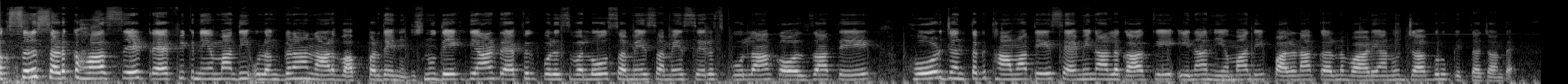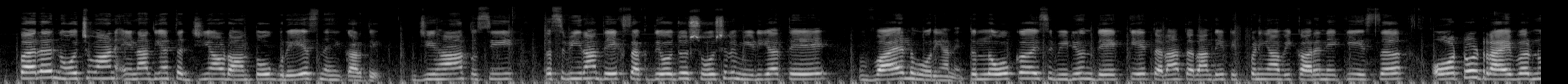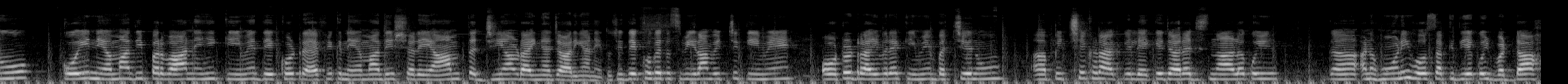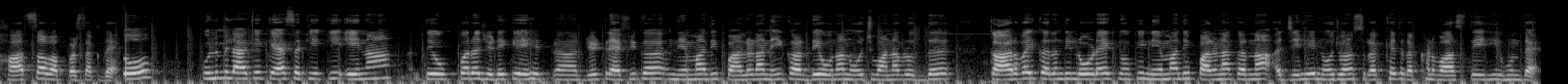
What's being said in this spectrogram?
ਅਕਸਰ ਸੜਕ ਹਾਦਸੇ ਟ੍ਰੈਫਿਕ ਨਿਯਮਾਂ ਦੀ ਉਲੰਘਣਾ ਨਾਲ ਵਾਪਰਦੇ ਨੇ ਜਿਸ ਨੂੰ ਦੇਖਦਿਆਂ ਟ੍ਰੈਫਿਕ ਪੁਲਿਸ ਵੱਲੋਂ ਸਮੇਂ-ਸਮੇਂ ਸਿਰ ਸਕੂਲਾਂ, ਕਾਲਜਾਂ ਤੇ ਹੋਰ ਜਨਤਕ ਥਾਵਾਂ ਤੇ ਸੈਮੀਨਾਰ ਲਗਾ ਕੇ ਇਹਨਾਂ ਨਿਯਮਾਂ ਦੀ ਪਾਲਣਾ ਕਰਨ ਵਾਲਿਆਂ ਨੂੰ ਜਾਗਰੂਕ ਕੀਤਾ ਜਾਂਦਾ ਹੈ। ਪਰ ਨੌਜਵਾਨ ਇਹਨਾਂ ਦੀਆਂ ਧੱਜੀਆਂ ਉਡਾਉਣ ਤੋਂ ਗੁਰੇਜ਼ ਨਹੀਂ ਕਰਦੇ। ਜੀ ਹਾਂ ਤੁਸੀਂ ਤਸਵੀਰਾਂ ਦੇਖ ਸਕਦੇ ਹੋ ਜੋ ਸੋਸ਼ਲ ਮੀਡੀਆ ਤੇ ਵਾਇਰਲ ਹੋ ਰਹੀਆਂ ਨੇ। ਤੇ ਲੋਕ ਇਸ ਵੀਡੀਓ ਨੂੰ ਦੇਖ ਕੇ ਤਰ੍ਹਾਂ ਤਰ੍ਹਾਂ ਦੀ ਟਿੱਪਣੀਆਂ ਵੀ ਕਰ ਰਹੇ ਨੇ ਕਿ ਇਸ ਆਟੋ ਡਰਾਈਵਰ ਨੂੰ ਕੋਈ ਨਿਯਮਾਂ ਦੀ ਪਰਵਾਹ ਨਹੀਂ, ਕਿਵੇਂ ਦੇਖੋ ਟ੍ਰੈਫਿਕ ਨਿਯਮਾਂ ਦੀ ਸ਼ਰੇਆਮ ਧੱਜੀਆਂ ਉਡਾਈਆਂ ਜਾ ਰਹੀਆਂ ਨੇ। ਤੁਸੀਂ ਦੇਖੋਗੇ ਤਸਵੀਰਾਂ ਵਿੱਚ ਕਿਵੇਂ ਆਟੋ ਡਰਾਈਵਰ ਹੈ, ਕਿਵੇਂ ਬੱਚੇ ਨੂੰ ਪਿੱਛੇ ਖੜਾ ਕੇ ਲੈ ਕੇ ਜਾ ਰਿਹਾ, ਜਿਸ ਨਾਲ ਕੋਈ ਅਣਹੋਣੀ ਹੋ ਸਕਦੀ ਹੈ, ਕੋਈ ਵੱਡਾ ਹਾਦਸਾ ਵਾਪਰ ਸਕਦਾ ਹੈ। ਤੋ ਕੁੱਲ ਮਿਲਾ ਕੇ ਕਹਿ ਸਕੀਏ ਕਿ ਇਹਨਾਂ ਦੇ ਉੱਪਰ ਜਿਹੜੇ ਕਿ ਇਹ ਜਿਹੜੇ ਟ੍ਰੈਫਿਕ ਨਿਯਮਾਂ ਦੀ ਪਾਲਣਾ ਨਹੀਂ ਕਰਦੇ, ਉਹਨਾਂ ਨੌਜਵਾਨਾਂ ਵਿਰੁੱਧ ਕਾਰਵਾਈ ਕਰਨ ਦੀ ਲੋੜ ਹੈ, ਕਿਉਂਕਿ ਨਿਯਮਾਂ ਦੀ ਪਾਲਣਾ ਕਰਨਾ ਅਜਿਹੇ ਨੌਜਵਾਨ ਸੁਰੱਖਿਅਤ ਰੱਖਣ ਵਾਸਤੇ ਹੀ ਹੁੰਦਾ ਹੈ।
